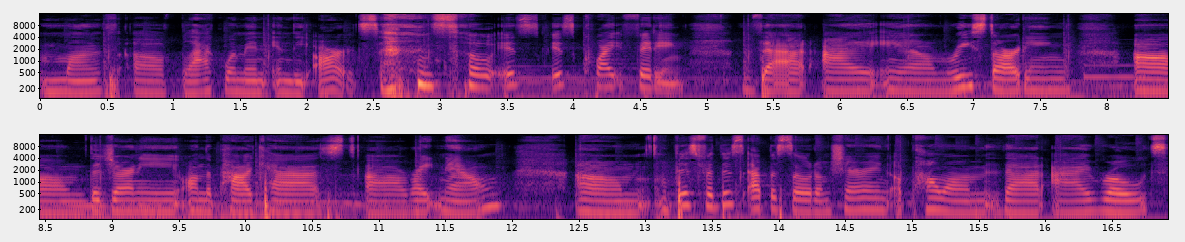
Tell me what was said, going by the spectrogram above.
month of Black women in the arts. so it's it's quite fitting that I am restarting um, the journey on the podcast uh, right now. Um, this for this episode, I'm sharing a poem that I wrote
